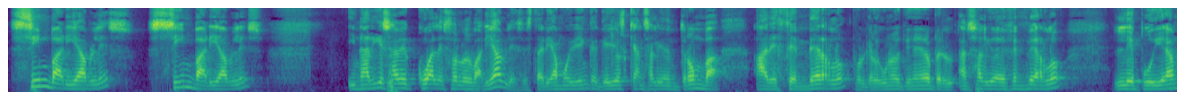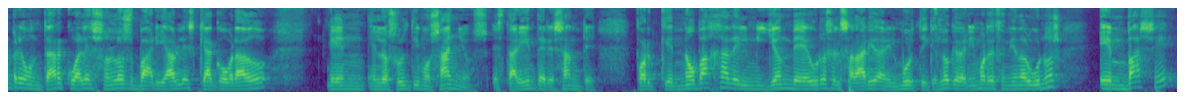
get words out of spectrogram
sin variables, sin variables, y nadie sabe cuáles son los variables. Estaría muy bien que aquellos que han salido en tromba a defenderlo, porque algunos tienen dinero, pero han salido a defenderlo, le pudieran preguntar cuáles son los variables que ha cobrado en, los últimos años. Estaría interesante, porque no baja del millón de euros el salario de Daniel Murti, que es lo que venimos defendiendo algunos en base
